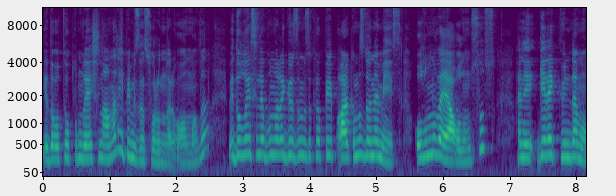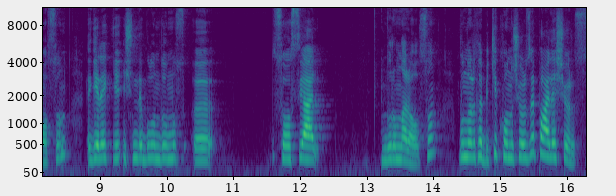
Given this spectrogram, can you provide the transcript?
ya da o toplumda yaşananlar hepimizin sorunları olmalı. Ve dolayısıyla bunlara gözümüzü kapayıp arkamızı dönemeyiz. Olumlu veya olumsuz hani gerek gündem olsun, e, gerek içinde bulunduğumuz e, sosyal durumlar olsun. Bunları tabii ki konuşuyoruz ve paylaşıyoruz.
